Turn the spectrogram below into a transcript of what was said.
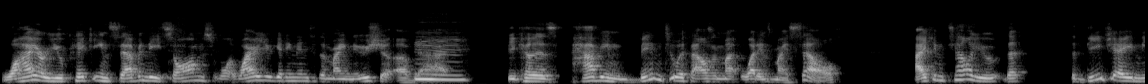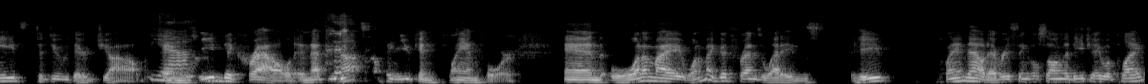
Why are you picking 70 songs? Why are you getting into the minutia of that? Mm. Because having been to a thousand weddings myself, I can tell you that the DJ needs to do their job yeah. and read the crowd, and that's not something you can plan for. And one of my one of my good friends' weddings, he planned out every single song the DJ would play,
